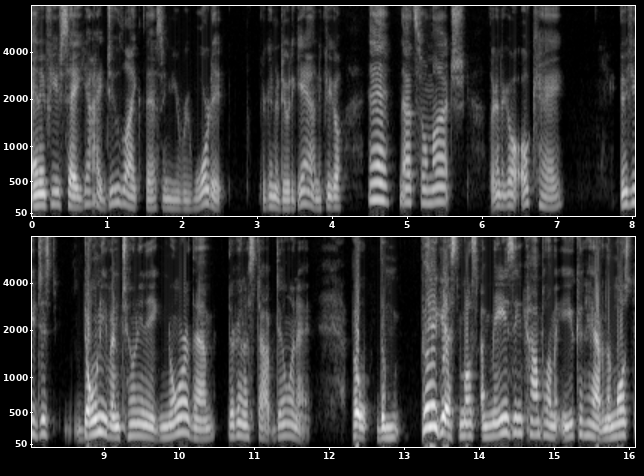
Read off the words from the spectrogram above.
And if you say, yeah, I do like this, and you reward it, they're going to do it again. If you go, eh, not so much, they're going to go, okay. And if you just don't even tune in and ignore them, they're going to stop doing it. But the biggest, most amazing compliment you can have, and the most,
